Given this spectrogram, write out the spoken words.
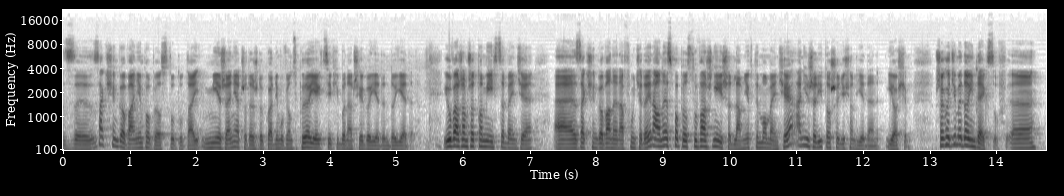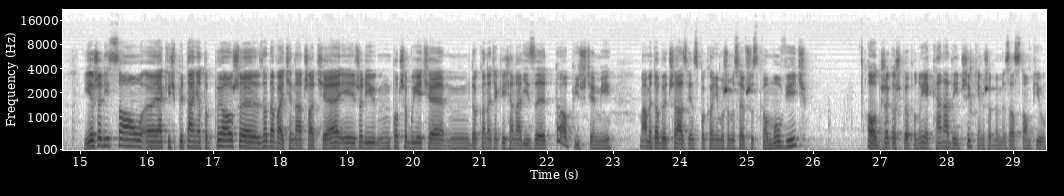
z zaksięgowaniem po prostu tutaj mierzenia, czy też dokładnie mówiąc projekcji Fibonacciego 1 do 1. I uważam, że to miejsce będzie e, zaksięgowane na funcie do 1, ono jest po prostu ważniejsze dla mnie w tym momencie, aniżeli to 61,8. Przechodzimy do indeksów. E, jeżeli są e, jakieś pytania, to proszę zadawajcie na czacie. Jeżeli mm, potrzebujecie mm, dokonać jakiejś analizy, to piszcie mi. Mamy dobry czas, więc spokojnie możemy sobie wszystko mówić. O, Grzegorz proponuje Kanadyjczykiem, żebym zastąpił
